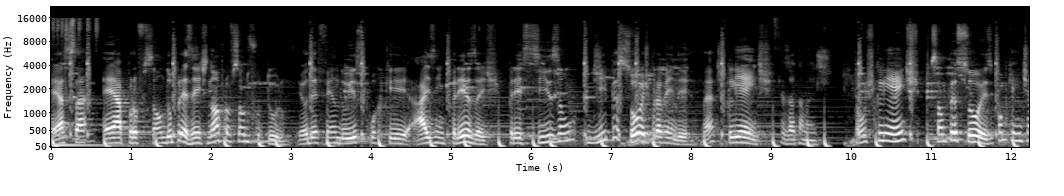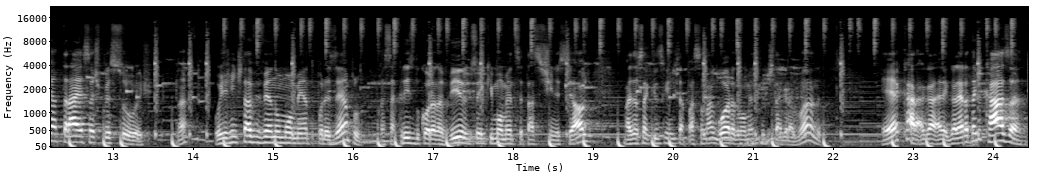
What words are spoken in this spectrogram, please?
Essa é a profissão do presente, não a profissão do futuro. Eu defendo isso porque as empresas precisam de pessoas para vender, né? De clientes. Exatamente. Então, os clientes são pessoas. E como que a gente atrai essas pessoas? Né? Hoje a gente está vivendo um momento, por exemplo, com essa crise do coronavírus, não sei em que momento você está assistindo esse áudio, mas essa crise que a gente está passando agora, no momento que a gente está gravando, é, cara, a ga- a galera está em casa.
